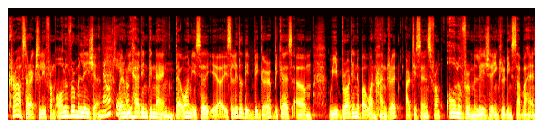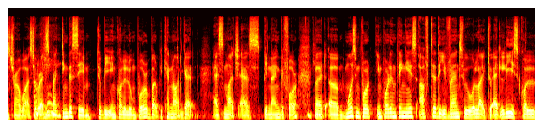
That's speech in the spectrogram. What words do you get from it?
crafts are actually from all over Malaysia. No, okay, when we okay. had in Penang, that one is a uh, is a little bit bigger because um, we brought in about 100 artisans from all over Malaysia, including Sabah and Sarawak. So we're expecting the same to be in Kuala Lumpur, but we cannot get as much as Penang before. But um, most important important thing is after the events, we would like to at least call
